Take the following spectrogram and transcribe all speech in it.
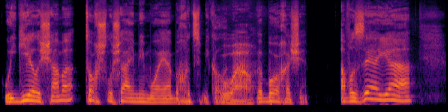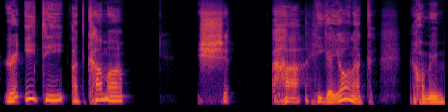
הוא הגיע לשם, תוך שלושה ימים הוא היה בחוץ מכל וואו. וברוך השם. אבל זה היה, ראיתי עד כמה שההיגיון, איך אומרים,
